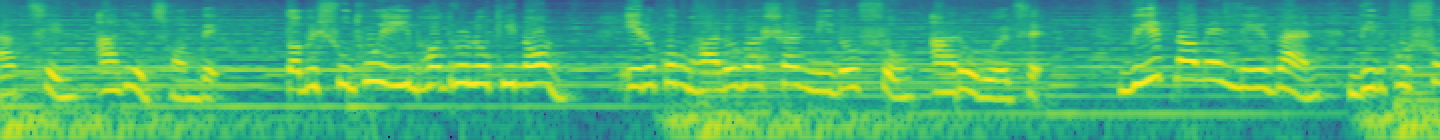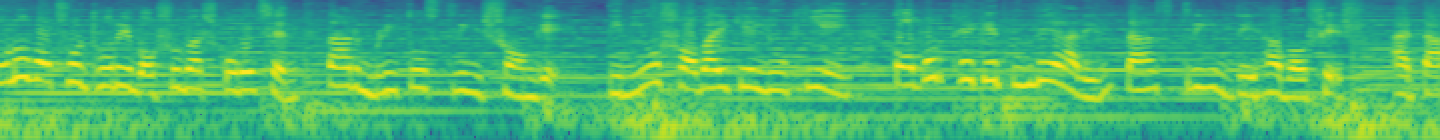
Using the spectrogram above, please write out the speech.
রাখছেন আগের ছন্দে। তবে শুধু এই ভদ্রলোকই নন, এরকম ভালোবাসার নিদর্শন আরও রয়েছে। ভিয়েতনামের লে ভ্যান দীর্ঘ ষোলো বছর ধরে বসবাস করেছেন তার মৃত স্ত্রীর সঙ্গে। তিনিও সবাইকে লুকিয়েই কবর থেকে তুলে আনেন তার স্ত্রীর দেহাবশেষ, আর তা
